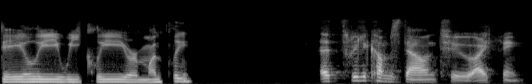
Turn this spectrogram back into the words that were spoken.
daily, weekly, or monthly? It really comes down to, I think,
